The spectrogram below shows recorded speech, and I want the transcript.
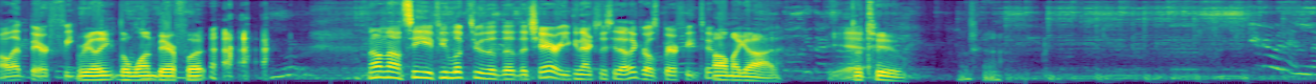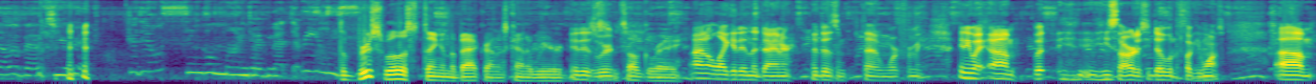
All that bare feet. Really? The one barefoot? No, no. See, if you look through the, the, the chair, you can actually see the other girl's bare feet too. Oh my god. yeah. The two. That's good. You know what I love about you, Rick? You're the only single mind I've met that really. The Bruce Willis thing in the background is kind of weird. It is weird. It's all gray. I don't like it in the diner. It doesn't that doesn't work for me. Anyway, um, but he- he's the artist. He does what the fuck he wants. Um,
